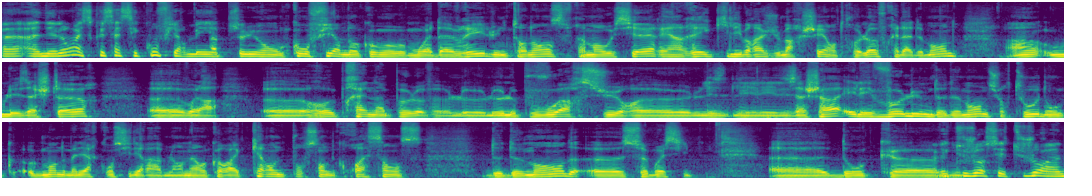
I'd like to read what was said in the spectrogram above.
un, élan. Est-ce que ça s'est confirmé? Absolument, on confirme donc au mois d'avril une tendance vraiment haussière et un rééquilibrage du marché entre l'offre et la demande, hein, où les acheteurs, euh, voilà. Euh, reprennent un peu le, pouvoir sur euh, les, achats et les volumes de demande surtout donc augmentent de manière considérable. On est encore à 40% de croissance de demande ce mois-ci. Euh, donc avec toujours c'est toujours hein,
